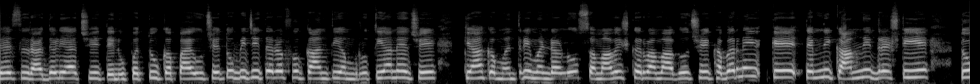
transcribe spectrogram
જયેશ રાદડિયા છે, તેનું પત્તું કપાયું છે. તો બીજી તરફ કાંતિ અમૃતિયાને છે ક્યાંક મંત્રીમંડળનો સમાવેશ કરવામાં આવ્યો છે, ખબર નહીં કે તેમની કામની દ્રષ્ટિએ તો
